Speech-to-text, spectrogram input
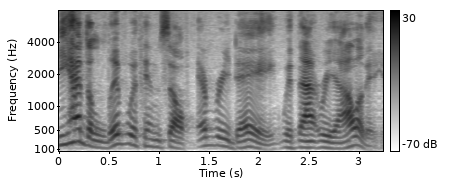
He had to live with himself every day with that reality.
